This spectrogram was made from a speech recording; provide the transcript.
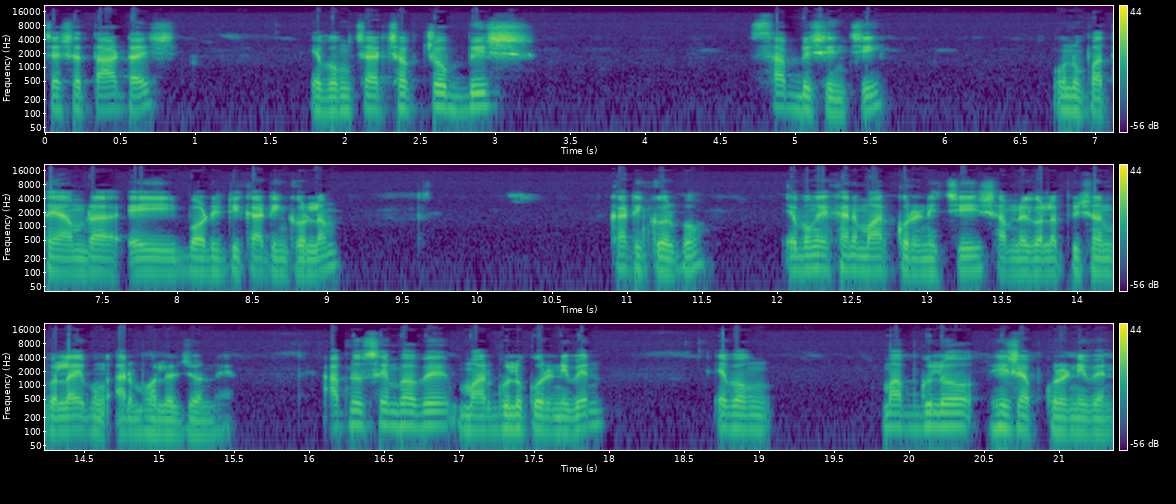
চারশো আটাইশ এবং চার ছক চব্বিশ, ছাব্বিশ ইঞ্চি অনুপাতে আমরা এই বডিটি কাটিং করলাম। কাটিং করব এবং এখানে মার্ক করে নিচ্ছি সামনে গলা, পিছন গলা এবং আর্মহলের জন্য। আপনিও সেমভাবে মার্কগুলো করে নেবেন এবং মাপগুলো হিসাব করে নেবেন।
